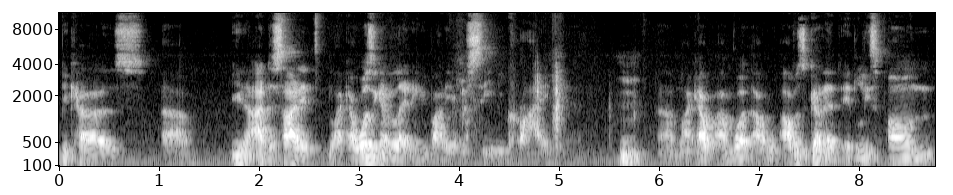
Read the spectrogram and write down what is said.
because um, you know I decided like I wasn't going to let anybody ever see me cry again. Hmm. Um, like I, what I, I, was gonna at least own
